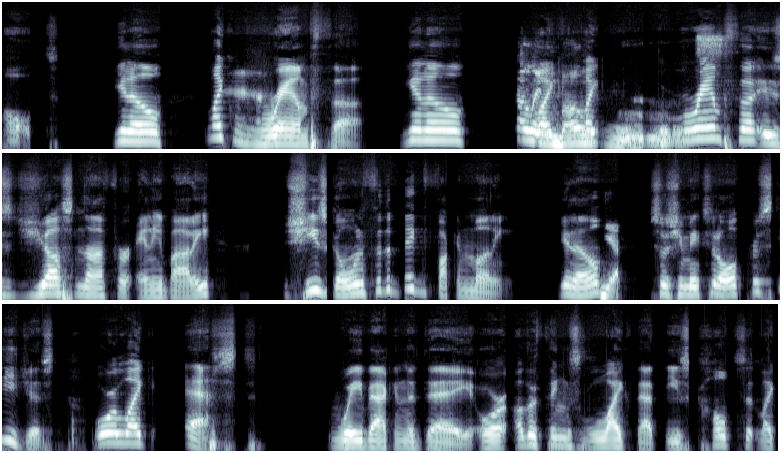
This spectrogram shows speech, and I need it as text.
cult. You know, like Ramtha. You know, like- like Ramtha is just not for anybody. She's going for the big fucking money, you know? Yeah. So she makes it all prestigious. Or like Est way back in the day, or other things like that. These cults that like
